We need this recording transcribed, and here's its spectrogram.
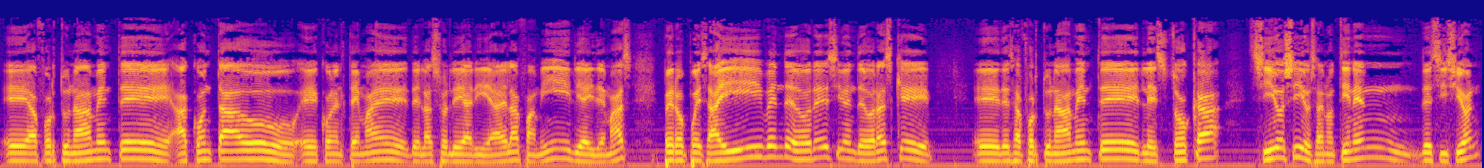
eh, afortunadamente ha contado eh, con el tema de, la solidaridad de la familia y demás, pero pues hay vendedores y vendedoras que eh, desafortunadamente les toca sí o sí, o sea, no tienen decisión,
